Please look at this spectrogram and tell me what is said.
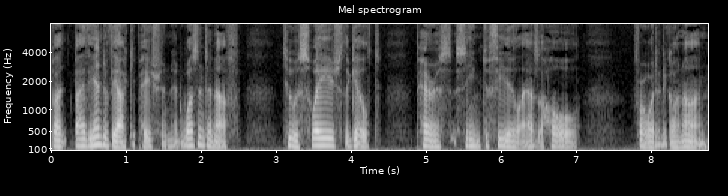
But by the end of the occupation, it wasn't enough to assuage the guilt Paris seemed to feel as a whole for what had gone on.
